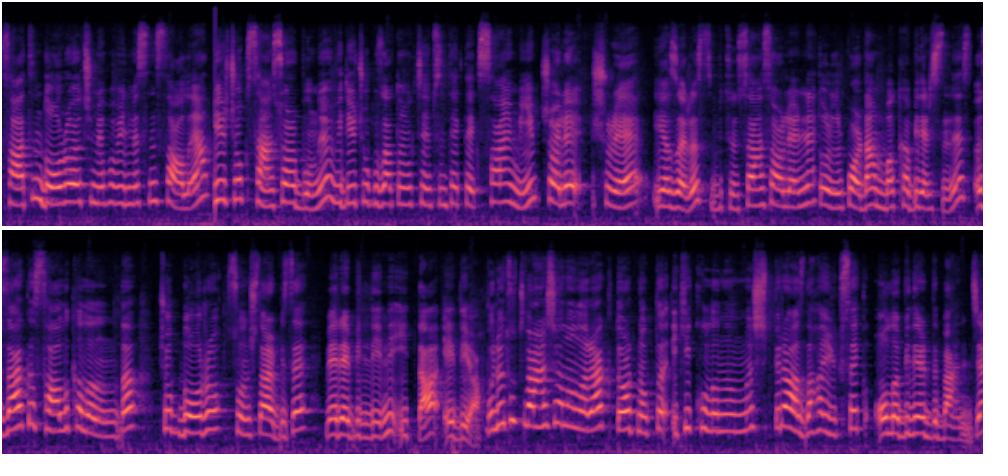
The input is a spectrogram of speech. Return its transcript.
Saatin doğru ölçüm yapabilmesini sağlayan birçok sensör bulunuyor. Videoyu çok uzatmamak için hepsini tek tek saymayayım. Şöyle şuraya yazarız. Bütün sensörlerini durdurup oradan bakabilirsiniz. Özellikle sağlık alanında çok doğru sonuçlar bize verebildiğini iddia ediyor. Bluetooth versiyon olarak 4.2 kullanılmış. Biraz daha yüksek olabilirdi bence.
